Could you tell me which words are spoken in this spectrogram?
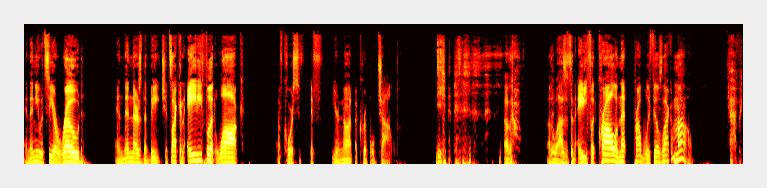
and then you would see a road, and then there's the beach. It's like an 80 foot walk. Of course, if you're not a crippled child. Other- Otherwise, it's an 80 foot crawl, and that probably feels like a mile. I would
